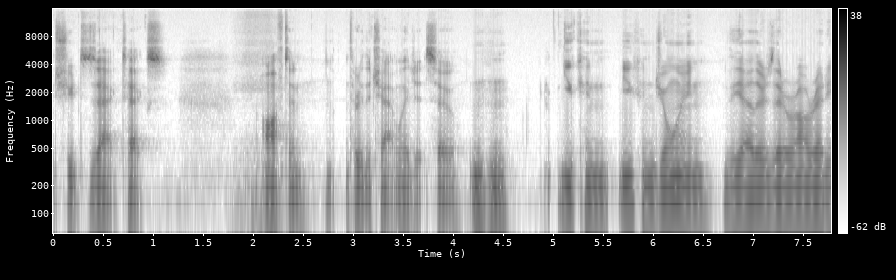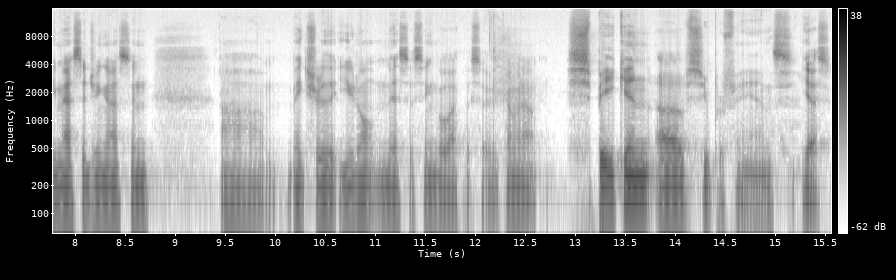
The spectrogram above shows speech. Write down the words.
shoots Zac texts often through the chat widget, so Mm-hmm. you can you can join the others that are already messaging us and um, make sure that you don't miss a single episode coming up. Speaking of super fans, Yes.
